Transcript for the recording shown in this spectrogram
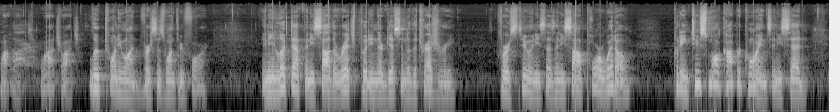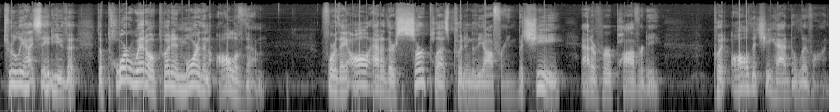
Watch, watch, watch, watch. Luke 21, verses 1 through 4. And he looked up and he saw the rich putting their gifts into the treasury. Verse 2, and he says, And he saw a poor widow putting two small copper coins. And he said, Truly I say to you, the, the poor widow put in more than all of them for they all out of their surplus put into the offering, but she, out of her poverty, put all that she had to live on.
